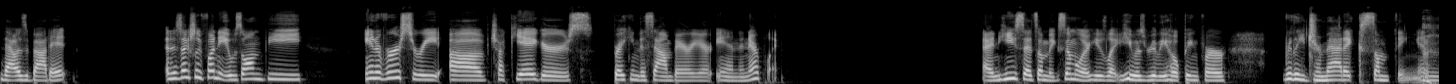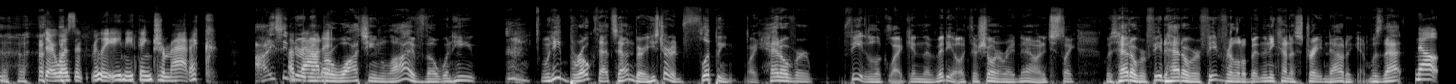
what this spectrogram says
That was about it. And it's actually funny. It was on the anniversary of Chuck Yeager's breaking the sound barrier in an airplane. And he said something similar. He's like, he was really hoping for really dramatic something, and there wasn't really anything dramatic. I seem to remember it. watching live though when he when he broke that sound barrier, he started flipping like head over feet. It looked like in the video, like they're showing it right now, and it's just like was head over feet, head over feet for a little bit, and then he kind of straightened out again. Was that? Now,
